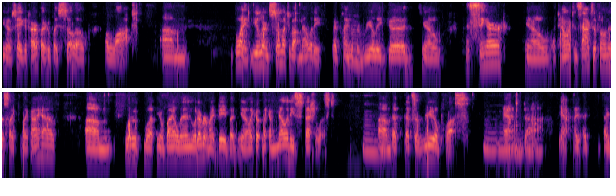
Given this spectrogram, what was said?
you know say a guitar player who plays solo a lot. Um, boy, you learn so much about melody by playing with a Mm. really good you know a singer, you know a talented saxophonist like like I have. Um, flute, what you know, violin, whatever it might be, but you know, like a like a melody specialist. Mm. Um, that that's a real plus Mm, and mm, uh, yeah, I, I, I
